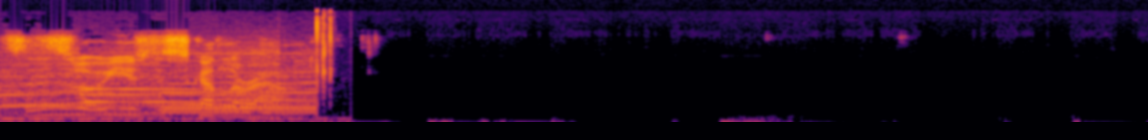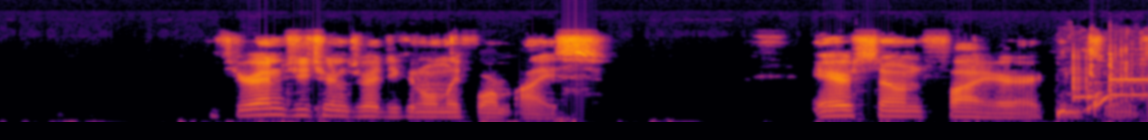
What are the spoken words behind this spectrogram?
So this is what we use to scuttle around. If your energy turns red, you can only form ice. Air, stone, fire consumes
